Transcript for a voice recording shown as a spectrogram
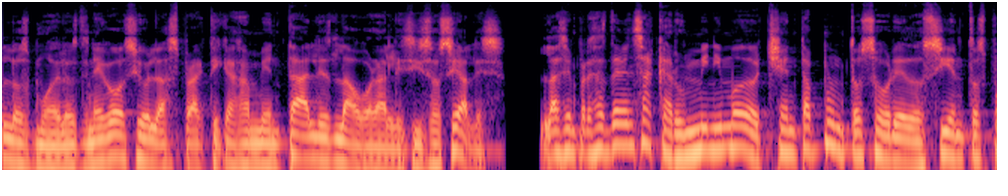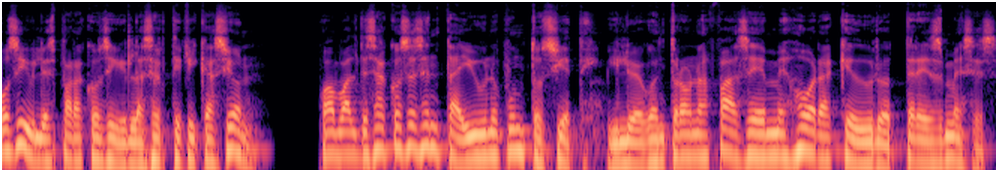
los modelos de negocio, las prácticas ambientales, laborales y sociales. Las empresas deben sacar un mínimo de 80 puntos sobre 200 posibles para conseguir la certificación. Juan Valdez sacó 61.7 y luego entró a una fase de mejora que duró tres meses.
